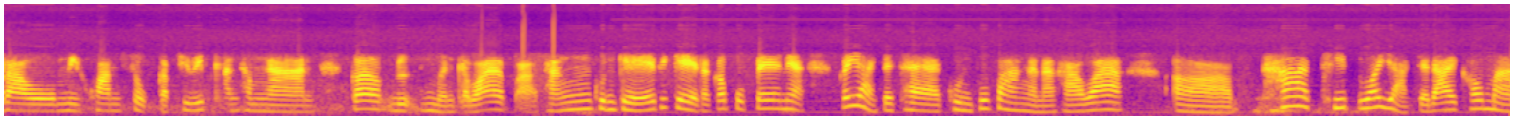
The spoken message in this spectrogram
เรามีความสุขกับชีวิตการทำงาน ก็เหมือนกับว่าทั้งคุณเก๋พี่เก๋แล้วก็ปูเป้เนี่ยก็อยากจะแชร์คุณผู้ฟังอะนะคะว่าถ้าคิดว่าอยากจะได้เข้ามา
